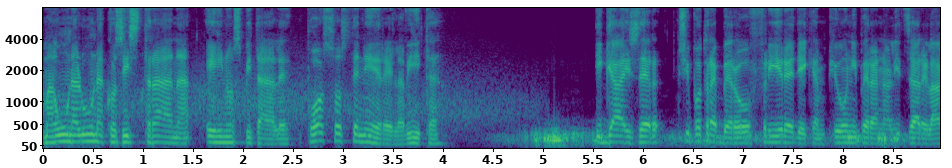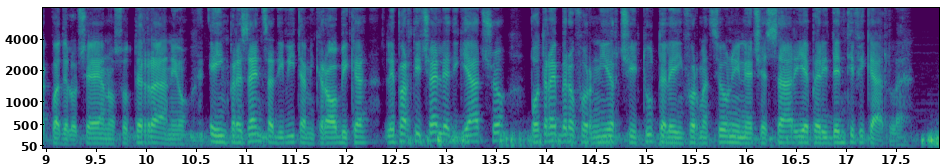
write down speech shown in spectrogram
Ma una luna così strana e inospitale può sostenere la vita? I geyser ci potrebbero offrire dei campioni per analizzare l'acqua dell'oceano sotterraneo e in presenza di vita microbica le particelle di ghiaccio potrebbero fornirci tutte le informazioni necessarie per identificarla.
